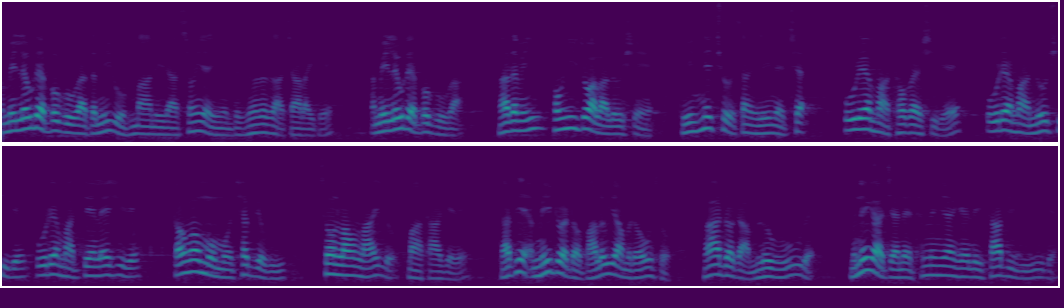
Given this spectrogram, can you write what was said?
အမေလုတ်တဲ့ပုဂ္ဂိုလ်ကသမီးကိုမှားနေတာစွန့်ရရင်တစုံတစကြားလိုက်တယ်အမေလုတ်တဲ့ပုဂ္ဂိုလ်ကငါသမီးဘုန်းကြီးကြွလာလို့ရှိရင်ဒီနှစ်ချွတ်ဆိုင်ကလေးနဲ့ချက်ဦးထဲမှာထောဘက်ရှိတယ်ဦးထဲမှာနိုးရှိတယ်ဦးထဲမှာတင်လဲရှိတယ်ကောင်းကောင်းမွန်မွန်ချက်ပြုတ်ပြီးစွန်လောင်လိုက်လို့မှားထားခဲ့တယ် ဒါဖြင့်အမေအတွက်တော့ဘာလို့ရမတော့ဆိုငါအတွက်ကမလိုဘူးတဲ့မနေ့ကကြမ်းတဲ့ထမင်းကြမ်းကလေးစားပြီးပြီတဲ့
